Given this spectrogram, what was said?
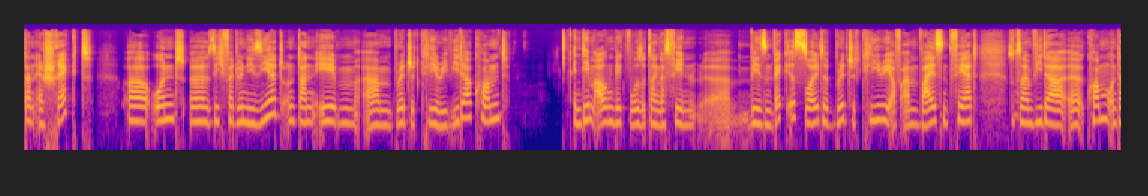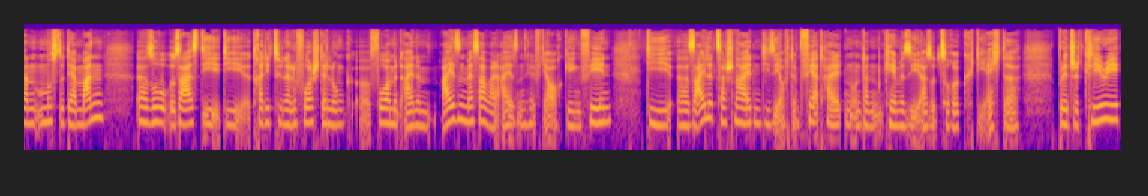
dann erschreckt äh, und äh, sich verdünnisiert und dann eben ähm, Bridget Cleary wiederkommt in dem Augenblick, wo sozusagen das Feenwesen äh, weg ist, sollte Bridget Cleary auf einem weißen Pferd sozusagen wieder äh, kommen und dann musste der Mann, äh, so sah es die, die traditionelle Vorstellung äh, vor, mit einem Eisenmesser, weil Eisen hilft ja auch gegen Feen, die äh, Seile zerschneiden, die sie auf dem Pferd halten und dann käme sie also zurück, die echte Bridget Cleary.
